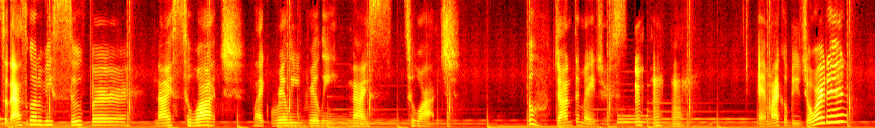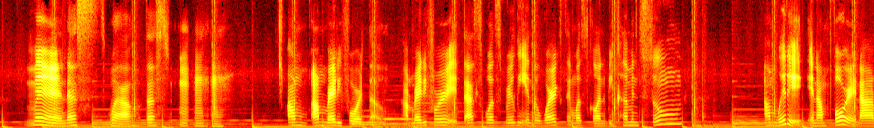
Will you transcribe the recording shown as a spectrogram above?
So that's going to be super nice to watch. Like really really nice to watch. Ooh, Jonathan Majors. Mm-mm-mm. And Michael B. Jordan. Man, that's wow. That's mm-mm-mm. I'm I'm ready for it though. I'm ready for it. If that's what's really in the works and what's going to be coming soon, I'm with it and I'm for it. And I,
